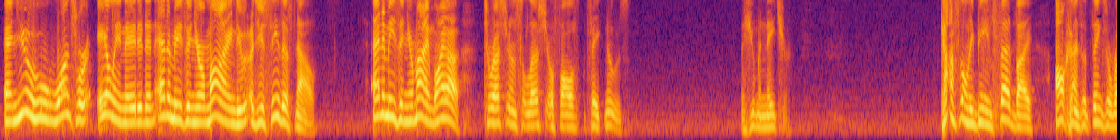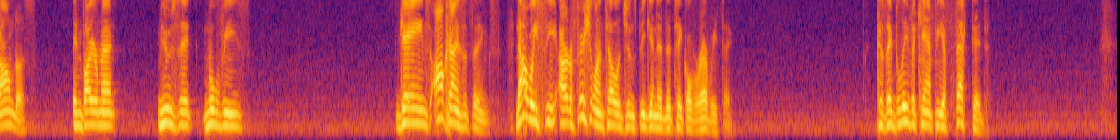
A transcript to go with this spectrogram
And you who once were alienated and enemies in your mind, do, you see this now? Enemies in your mind. Why are terrestrial and celestial false fake news? The human nature. Constantly being fed by all kinds of things around us environment, music, movies, games, all kinds of things. Now we see artificial intelligence beginning to take over everything because they believe it can't be affected.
